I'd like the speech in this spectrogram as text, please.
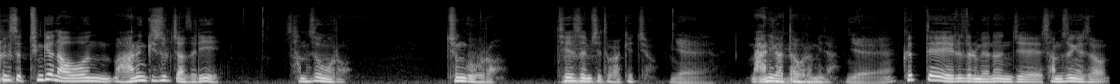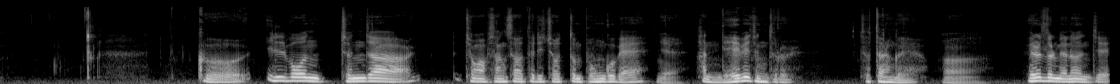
거기서 튕겨 나온 많은 기술자들이 삼성으로 중국으로 TSMC도 음. 갔겠죠. 예. 많이 갔다고 음. 그럽니다. 예. 그때 예를 들면은 이제 삼성에서 그 일본 전자 종합 상사들이 줬던 봉급에 예. 한네 배 정도를 줬다는 거예요. 어. 예를 들면은 이제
